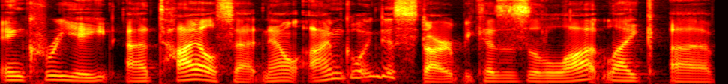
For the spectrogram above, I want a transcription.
and create a tile set. Now, I'm going to start because it's a lot like a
